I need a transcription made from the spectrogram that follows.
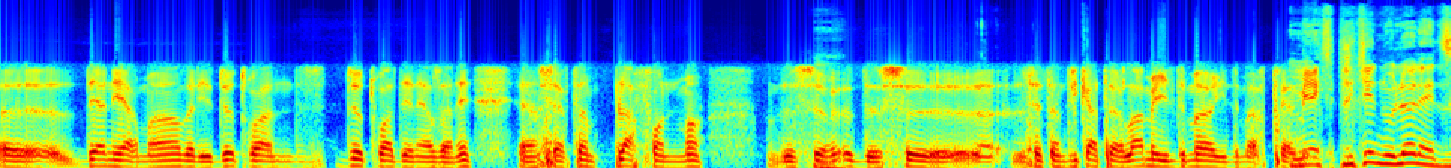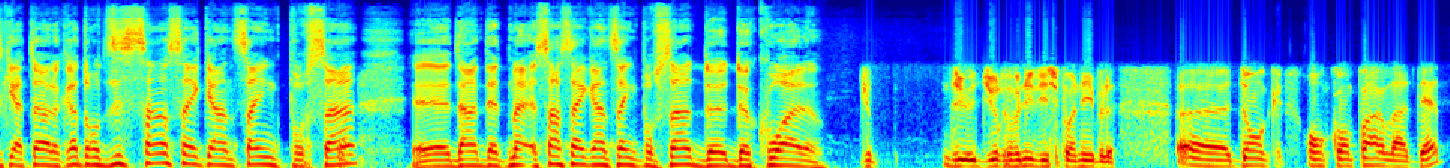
euh, dernièrement, dans les deux trois deux trois dernières années, il y a un certain plafonnement de ce, de ce cet indicateur-là, mais il demeure, il demeure très. Mais expliquez-nous là l'indicateur. Quand on dit 155 euh, d'endettement, 155% de, de quoi là? Du, du, revenu disponible. Euh, donc, on compare la dette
